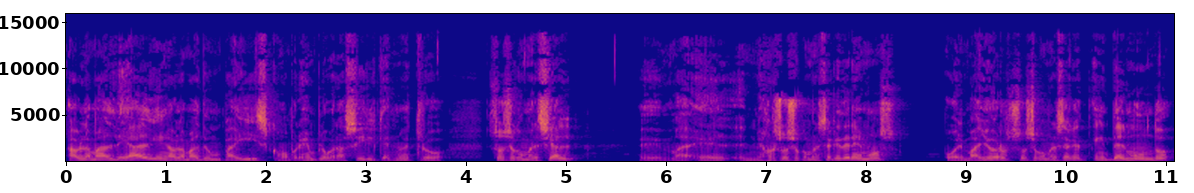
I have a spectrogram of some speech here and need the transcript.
habla mal de alguien, habla mal de un país, como por ejemplo Brasil, que es nuestro socio comercial, eh, el, mejor socio comercial que tenemos, o el mayor socio comercial del mundo,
